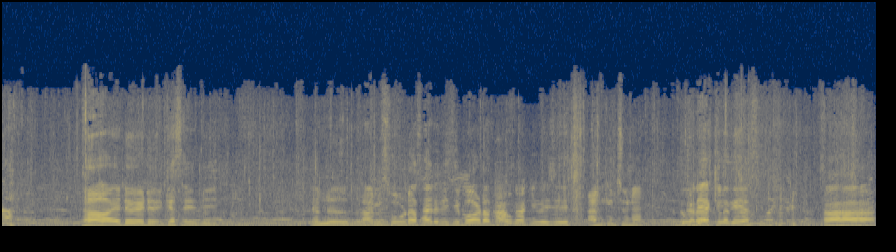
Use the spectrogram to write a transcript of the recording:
না হ্যাঁ এটা এটা গেছে এই আমি সুটা সাইরে দিছি বড়টা হালকা কি হয়েছে? আমি কিছু না। দুইটা এক লগে আছে। হ্যাঁ হ্যাঁ হ্যাঁ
